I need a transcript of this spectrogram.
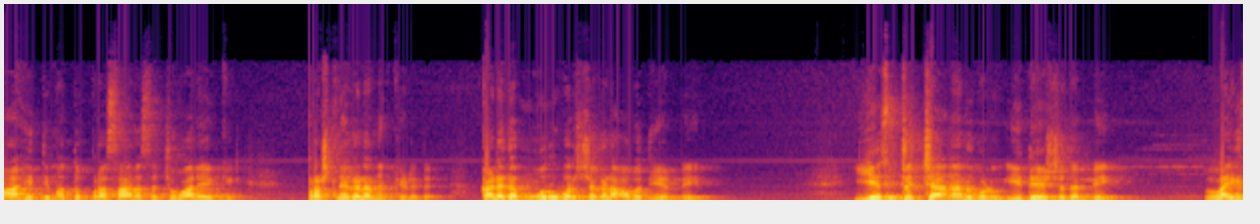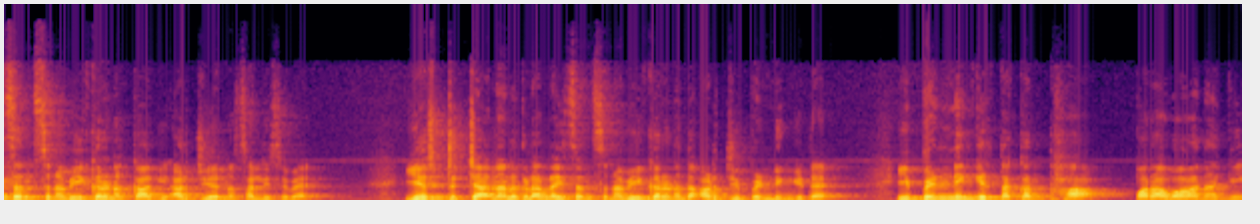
ಮಾಹಿತಿ ಮತ್ತು ಪ್ರಸಾರ ಸಚಿವಾಲಯಕ್ಕೆ ಪ್ರಶ್ನೆಗಳನ್ನು ಕೇಳಿದೆ. ಕಳೆದ ಮೂರು ವರ್ಷಗಳ ಅವಧಿಯಲ್ಲಿ ಎಷ್ಟು ಚಾನಲ್ಗಳು ಈ ದೇಶದಲ್ಲಿ ಲೈಸೆನ್ಸ್ ನವೀಕರಣಕ್ಕಾಗಿ ಅರ್ಜಿಯನ್ನು ಸಲ್ಲಿಸಿವೆ? ಎಷ್ಟು ಚಾನಲ್ಗಳ ಲೈಸೆನ್ಸ್ ನವೀಕರಣದ ಅರ್ಜಿ ಪೆಂಡಿಂಗ್ ಇದೆ? ಈ ಪೆಂಡಿಂಗ್ ಇರ್ತಕ್ಕಂತಹ ಪರವಾನಗಿ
